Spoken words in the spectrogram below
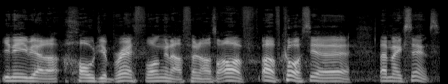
you need to be able to hold your breath long enough. And I was like, oh, of, oh, of course, yeah, yeah, that makes sense.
